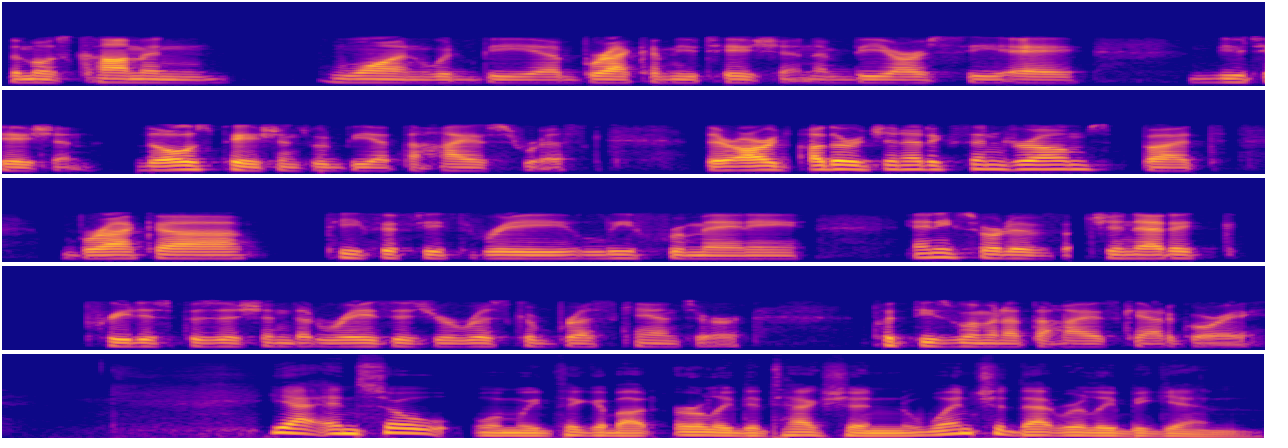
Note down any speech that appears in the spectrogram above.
the most common one would be a BRCA mutation, a BRCA mutation. Those patients would be at the highest risk. There are other genetic syndromes, but BRCA, P53, Li-Fraumeni, any sort of genetic predisposition that raises your risk of breast cancer, put these women at the highest category. Yeah, and so when we think about early detection, when should that really begin?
